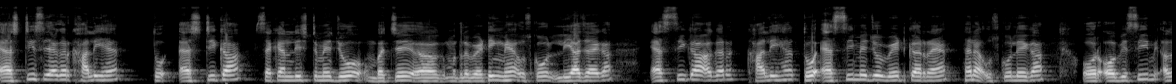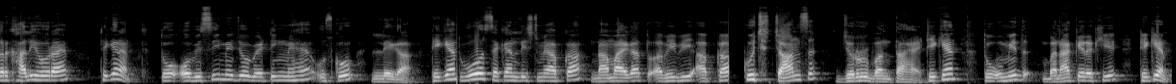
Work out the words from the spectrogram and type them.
एसटी से अगर खाली है तो एसटी का सेकेंड लिस्ट में जो बच्चे आ, मतलब वेटिंग में है उसको लिया जाएगा। एससी का अगर खाली है तो एससी में जो वेट कर रहे हैं, है ना, उसको लेगा। और ओबीसी अगर खाली हो रहा है, ठीक है ना तो ओबीसी में जो वेटिंग में है, उसको लेगा, ठीक है? तो वो सेकंड लिस्ट में आपका नाम आएगा तो अभी भी आपका कुछ चांस ज़रूर बनता है, ठीक है? तो उम्मीद बना के रखिए, ठीक है?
